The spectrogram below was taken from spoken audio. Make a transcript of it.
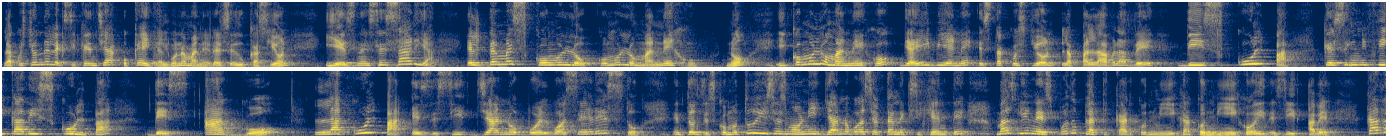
La cuestión de la exigencia, ok, de alguna manera es educación y es necesaria. El tema es cómo lo, cómo lo manejo, ¿no? Y cómo lo manejo, de ahí viene esta cuestión, la palabra de disculpa. ¿Qué significa disculpa? Deshago la culpa, es decir, ya no vuelvo a hacer esto. Entonces, como tú dices, Moni, ya no voy a ser tan exigente, más bien es, puedo platicar con mi hija, con mi hijo y decir, a ver, cada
